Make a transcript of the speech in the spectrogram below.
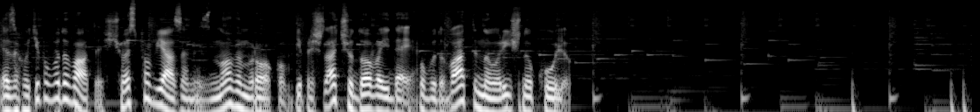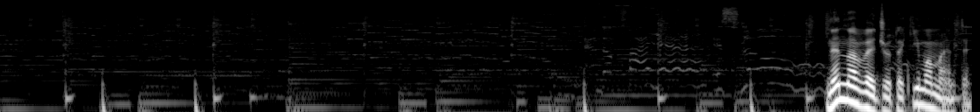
я захотів побудувати щось пов'язане з Новим роком, і прийшла чудова ідея побудувати новорічну кулю. Ненавиджу такі моменти.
